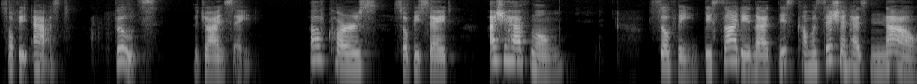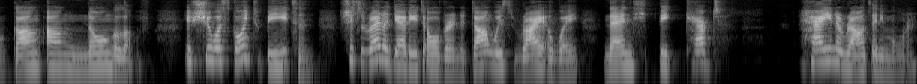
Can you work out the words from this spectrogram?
Sophie asked. Boots, the giant said. Of course, Sophie said. I should have known. Sophie decided that this conversation has now gone on long enough. If she was going to be eaten, she'd rather get it over and done with right away than be kept hanging around any more.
